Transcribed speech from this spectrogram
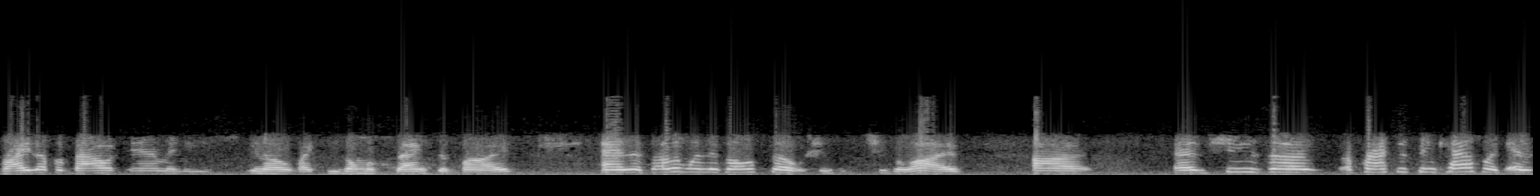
write up about him, and he's, you know, like he's almost sanctified. And this other one is also, she's, she's alive, uh, and she's a, a practicing Catholic. And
